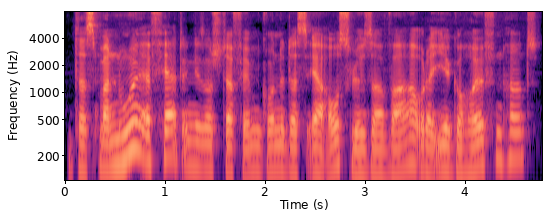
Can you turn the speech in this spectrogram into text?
dass man nur erfährt in dieser Staffel im Grunde, dass er Auslöser war oder ihr geholfen hat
